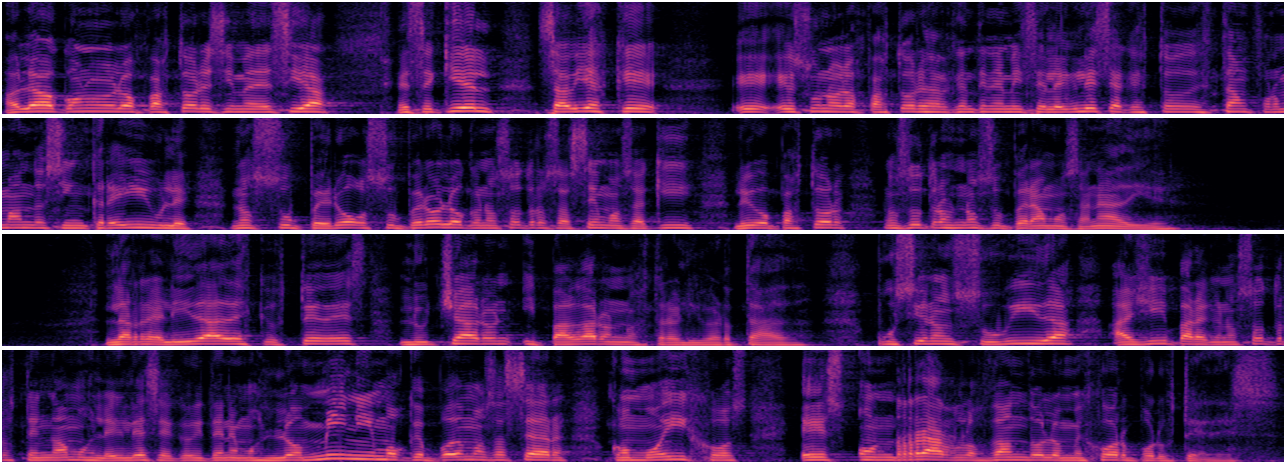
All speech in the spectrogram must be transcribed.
Hablaba con uno de los pastores y me decía, Ezequiel, ¿sabías que eh, es uno de los pastores de Argentina y me dice, la iglesia que están formando es increíble, nos superó, superó lo que nosotros hacemos aquí. Le digo, pastor, nosotros no superamos a nadie. La realidad es que ustedes lucharon y pagaron nuestra libertad. Pusieron su vida allí para que nosotros tengamos la iglesia que hoy tenemos. Lo mínimo que podemos hacer como hijos es honrarlos dando lo mejor por ustedes.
